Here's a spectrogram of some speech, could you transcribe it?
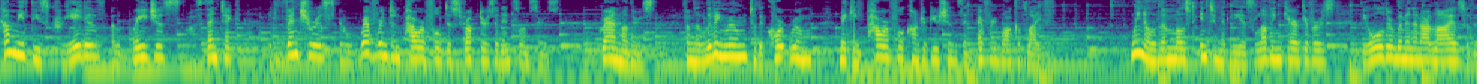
Come meet these creative, outrageous, authentic, adventurous, irreverent, and powerful disruptors and influencers. Grandmothers, from the living room to the courtroom, making powerful contributions in every walk of life. We know them most intimately as loving caregivers, the older women in our lives with a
